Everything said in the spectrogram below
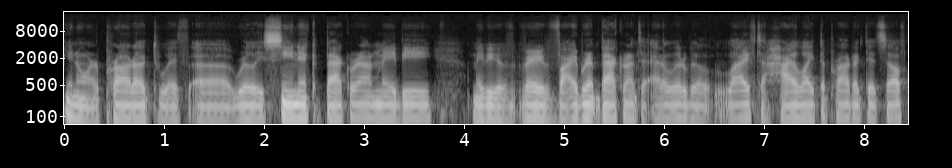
you know our product with a really scenic background maybe maybe a very vibrant background to add a little bit of life to highlight the product itself.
